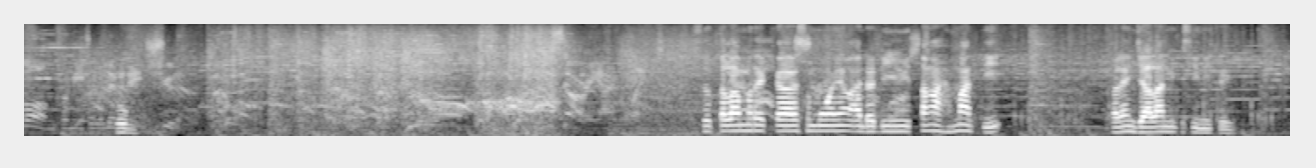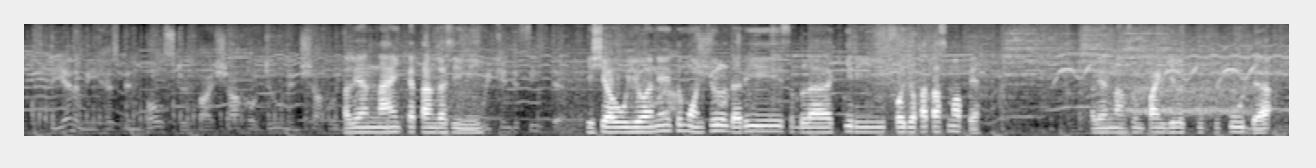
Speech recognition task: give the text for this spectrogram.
long for me to Boom. eliminate Shu. Setelah mereka semua yang ada di tengah mati, kalian jalan ke sini cuy. The enemy has been bolstered by Shaho Dun and Shaho Yuan. Kalian naik ke tangga sini. Si Xiao Yuan-nya itu muncul dari sebelah kiri pojok atas map ya. Kalian langsung panggil kuku kuda.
